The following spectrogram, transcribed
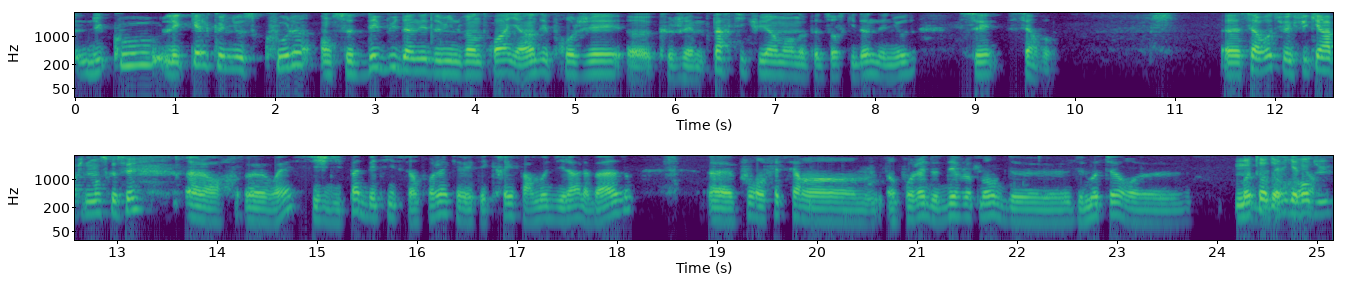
Du coup, les quelques news cool, en ce début d'année 2023, il y a un des projets euh, que j'aime particulièrement en open source qui donne des news, c'est Cerveau. Euh, Cerveau, tu veux expliquer rapidement ce que c'est? Alors, euh, ouais, si je dis pas de bêtises, c'est un projet qui avait été créé par Mozilla à la base euh, pour en fait faire un, un projet de développement de, de moteurs euh, Moteur de, rendu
